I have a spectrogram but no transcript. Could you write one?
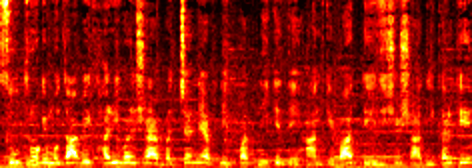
सूत्रों के मुताबिक हरिवंश राय बच्चन ने अपनी पत्नी के देहांत के बाद तेज़ी से शादी करके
